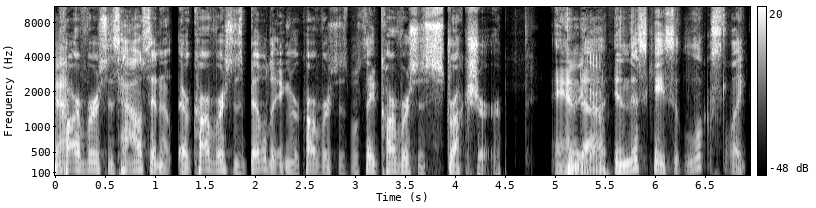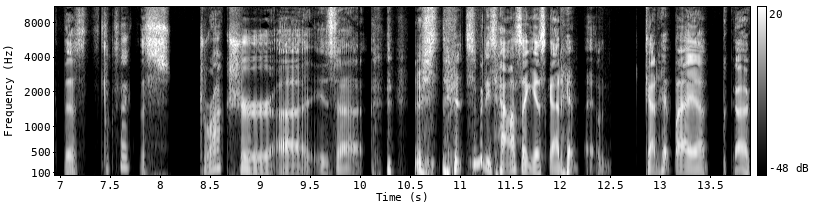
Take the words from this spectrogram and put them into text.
car versus house and or car versus building or car versus we'll say car versus structure. And uh, in this case, it looks like this looks like the structure uh, is uh, there's, there's somebody's house. I guess got hit got hit by a, a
